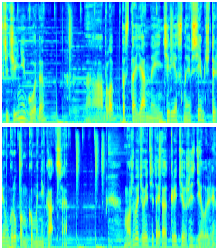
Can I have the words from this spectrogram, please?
в течение года а, была бы постоянная, интересная всем четырем группам коммуникация. Может быть, вы эти открытия уже сделали?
